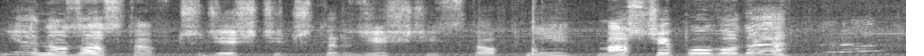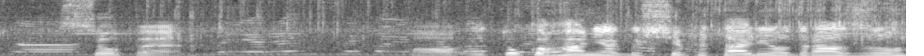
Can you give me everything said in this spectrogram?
Nie no, zostaw 30-40 stopni. Masz ciepłą wodę? Super. O, i tu kochani, jakbyście pytali od razu,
